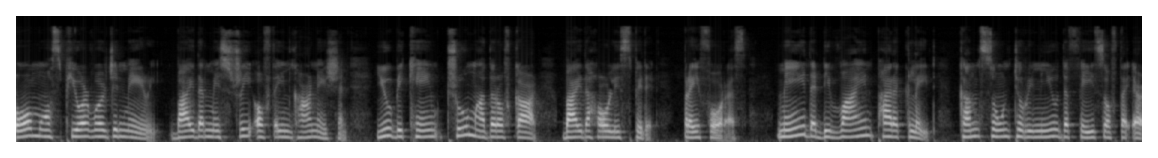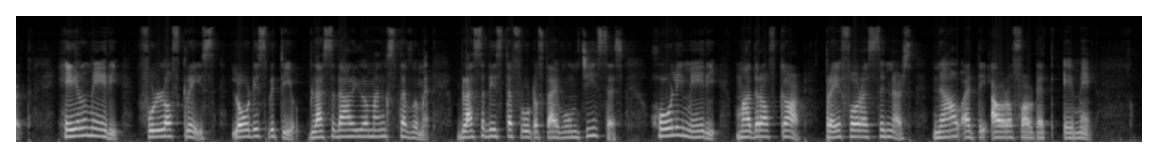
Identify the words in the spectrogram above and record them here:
O most pure Virgin Mary, by the mystery of the Incarnation, you became true Mother of God by the Holy Spirit. Pray for us. May the divine Paraclete come soon to renew the face of the earth. Hail Mary, full of grace, Lord is with you. Blessed are you amongst the women. Blessed is the fruit of thy womb, Jesus. Holy Mary, Mother of God, pray for us sinners, now at the hour of our death. Amen.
